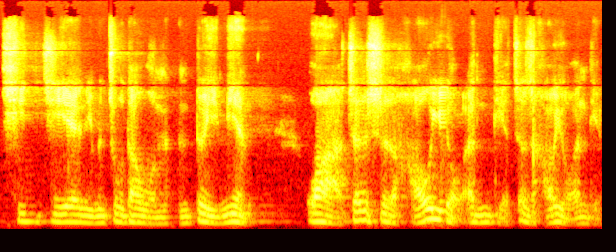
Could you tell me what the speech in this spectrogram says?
七街，你们住到我们对面，哇，真是好有恩典，真是好有恩典。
